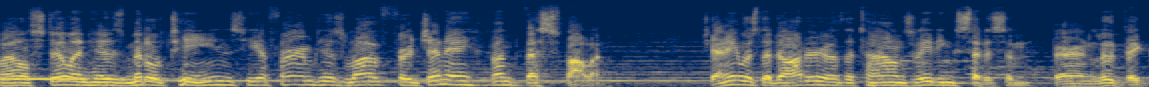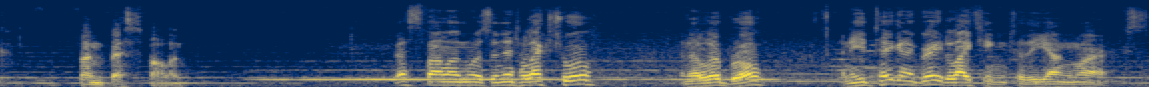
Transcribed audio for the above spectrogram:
While still in his middle teens, he affirmed his love for Jenny von Westphalen. Jenny was the daughter of the town's leading citizen, Baron Ludwig von Westphalen. Westphalen was an intellectual and a liberal, and he'd taken a great liking to the young Marx.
